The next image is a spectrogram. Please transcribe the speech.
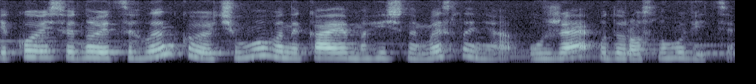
якоюсь одною цеглинкою, чому виникає магічне мислення уже у дорослому віці.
